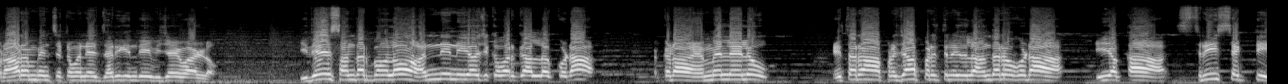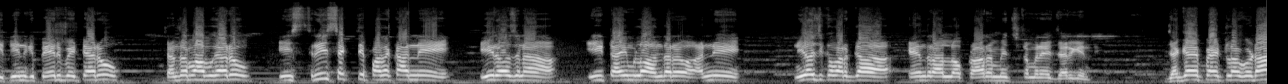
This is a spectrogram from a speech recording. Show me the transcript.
ప్రారంభించటం అనేది జరిగింది విజయవాడలో. ఇదే సందర్భంలో అన్ని నియోజకవర్గాల్లో కూడా అక్కడ ఎమ్మెల్యేలు ఇతర ప్రజాప్రతినిధులు అందరూ కూడా ఈ యొక్క స్త్రీ శక్తి దీనికి పేరు పెట్టారు. చంద్రబాబు గారు ఈ స్త్రీ శక్తి పథకాన్ని ఈ రోజున ఈ టైంలో అందరూ అన్ని నియోజకవర్గ కేంద్రాల్లో ప్రారంభించడం అనేది జరిగింది. జగ్గయ్యపేటలో కూడా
